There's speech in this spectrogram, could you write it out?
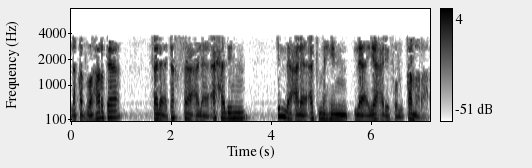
لقد ظهرت فلا تخفى على أحد إلا على أكمه لا يعرف القمر.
